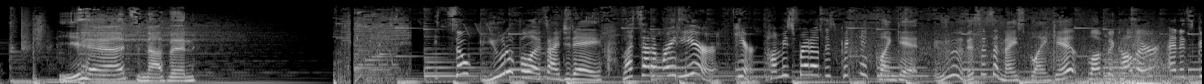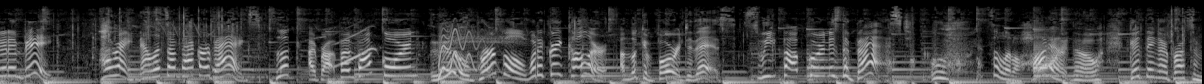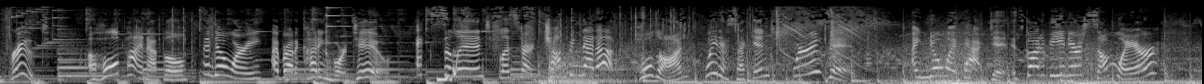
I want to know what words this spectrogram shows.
Yeah, it's nothing. It's so beautiful outside today. Let's set up right here. Here, help me spread out this picnic blanket. Ooh, this is a nice blanket. Love the color. And it's good and big. Alright, now let's unpack our bags. Look, I brought fun popcorn. Ooh, purple. What a great color. I'm looking forward to this. Sweet popcorn is the best. Ooh, it's a little hot out though. Good thing I brought some fruit. A whole pineapple. And don't worry, I brought a cutting board too. Excellent! Let's start chopping that up. Hold on. Wait a second. Where is it? I know I packed it. It's gotta be in here somewhere.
